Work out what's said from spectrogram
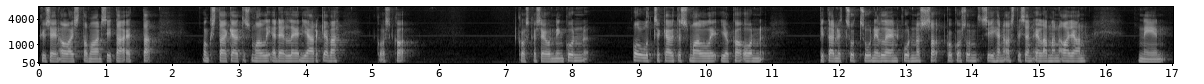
kyseenalaistamaan sitä, että onko tämä käytösmalli edelleen järkevä, koska, koska se on niin kun ollut se käytösmalli, joka on pitänyt sut suunnilleen kunnossa koko sun siihen asti sen elämän ajan, niin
